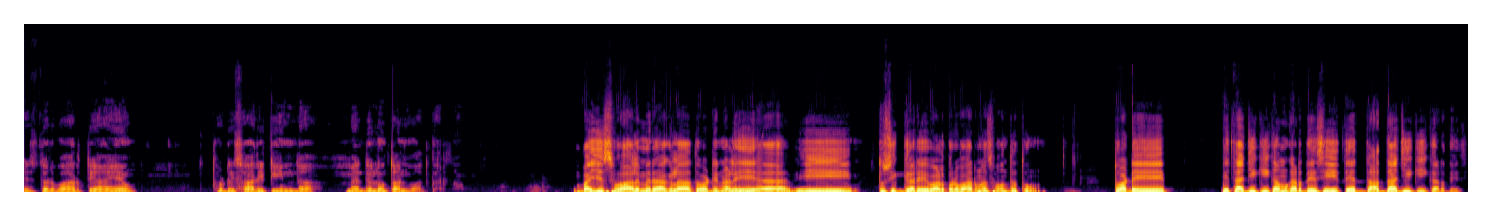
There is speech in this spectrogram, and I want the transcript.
ਇਸ ਦਰਬਾਰ ਤੇ ਆਏ ਹੋ। ਤੁਹਾਡੀ ਸਾਰੀ ਟੀਮ ਦਾ ਮੈਂ ਦਿਲੋਂ ਧੰਨਵਾਦ ਕਰਦਾ ਬਾਈ ਜੀ ਸਵਾਲ ਮੇਰਾ ਅਗਲਾ ਤੁਹਾਡੇ ਨਾਲ ਇਹ ਹੈ ਵੀ ਤੁਸੀਂ ਗਰੇਵਾਲ ਪਰਿਵਾਰ ਨਾਲ ਸੰਬੰਧਿਤ ਹੋ। ਤੁਹਾਡੇ ਪਿਤਾ ਜੀ ਕੀ ਕੰਮ ਕਰਦੇ ਸੀ ਤੇ ਦਾਦਾ ਜੀ ਕੀ ਕਰਦੇ ਸੀ?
